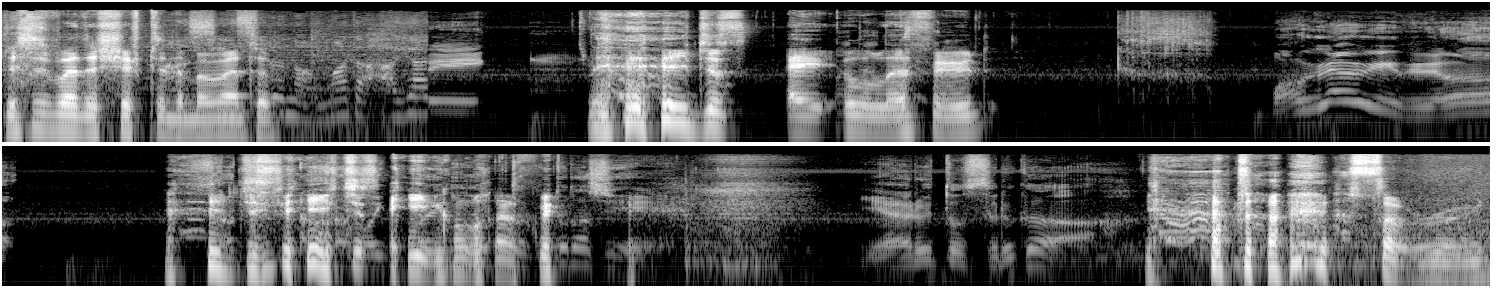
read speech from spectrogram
This is where the shift in the momentum. he just ate all their food. he just he just eating all their food. That's so rude.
